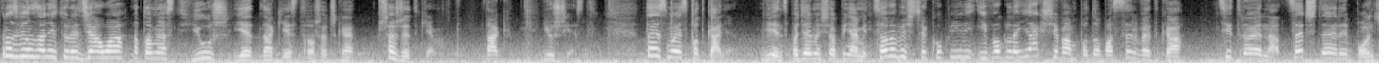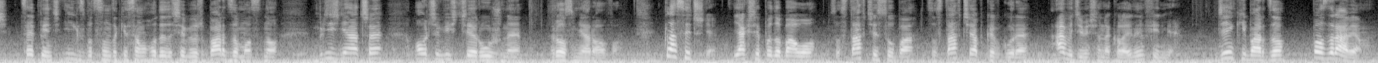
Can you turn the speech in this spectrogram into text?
Rozwiązanie, które działa, natomiast już jednak jest troszeczkę przeżytkiem. Tak, już jest. To jest moje spotkanie, więc podzielmy się opiniami, co Wy byście kupili i w ogóle jak się Wam podoba sylwetka Citroena C4 bądź C5X, bo to są takie samochody do siebie już bardzo mocno bliźniacze, oczywiście różne rozmiarowo. Klasycznie, jak się podobało, zostawcie suba, zostawcie łapkę w górę, a widzimy się na kolejnym filmie. Dzięki bardzo, pozdrawiam!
